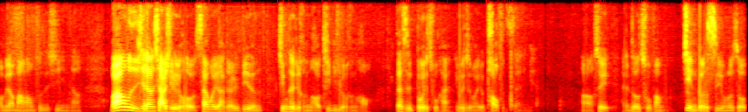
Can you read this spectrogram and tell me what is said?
我们要麻黄附子细辛汤，麻黄附子细辛下去以后，三味药下去，病人精神就很好，体力就很好，但是不会出汗，为什么有泡附子在里面？啊，所以很多处方间隔使用的时候，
